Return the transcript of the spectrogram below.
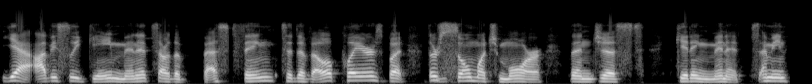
yeah, obviously game minutes are the best thing to develop players, but there's mm-hmm. so much more than just getting minutes. I mean,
